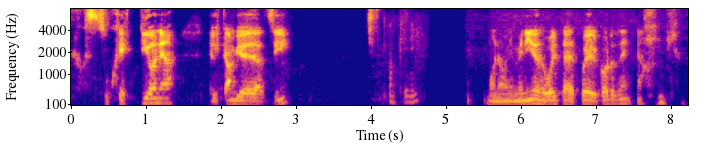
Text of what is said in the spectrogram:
sugestiona el cambio de edad, ¿sí? Ok. Bueno, bienvenidos de vuelta después del corte.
